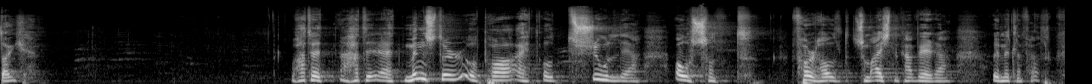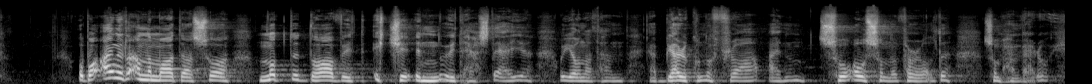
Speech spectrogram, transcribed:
døy. Og hadde, hadde et minster på et utrolig åsunt forhold som eisen kan være i middelfolk. Og på en eller annen måte så nådde David ikke inn i det stedet, og Jonathan er bjergene fra en så åsunne forhold som han var i.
